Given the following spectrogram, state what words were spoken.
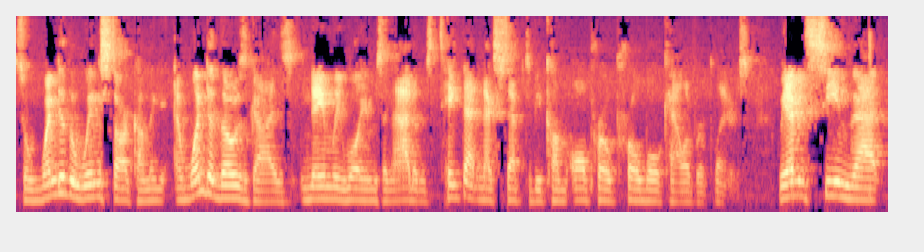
so when do the wins start coming, and when do those guys, namely Williams and Adams, take that next step to become All-Pro, Pro Bowl caliber players? We haven't seen that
